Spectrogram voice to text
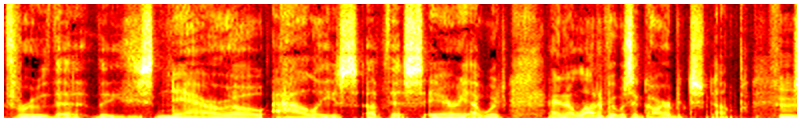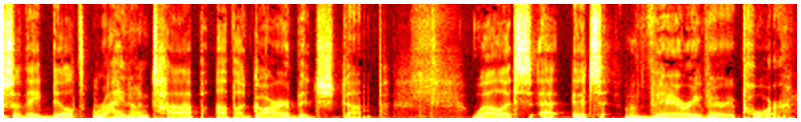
through the these narrow alleys of this area, which and a lot of it was a garbage dump. Hmm. So they built right on top of a garbage dump. Well, it's uh, it's very very poor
